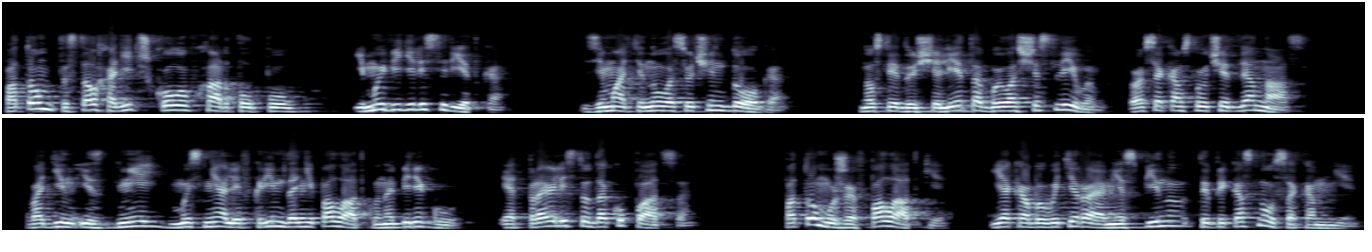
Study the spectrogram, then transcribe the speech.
Потом ты стал ходить в школу в Хартлпул, и мы виделись редко. Зима тянулась очень долго, но следующее лето было счастливым, во всяком случае для нас. В один из дней мы сняли в Кримдоне палатку на берегу и отправились туда купаться. Потом уже в палатке, якобы вытирая мне спину, ты прикоснулся ко мне.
